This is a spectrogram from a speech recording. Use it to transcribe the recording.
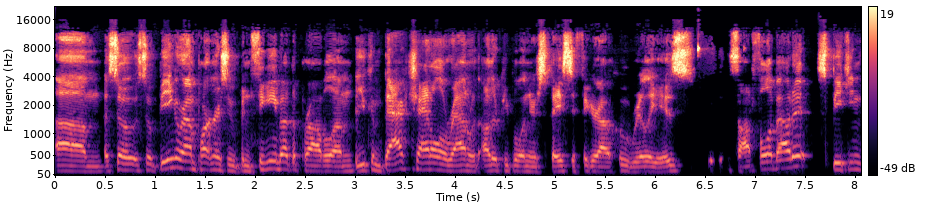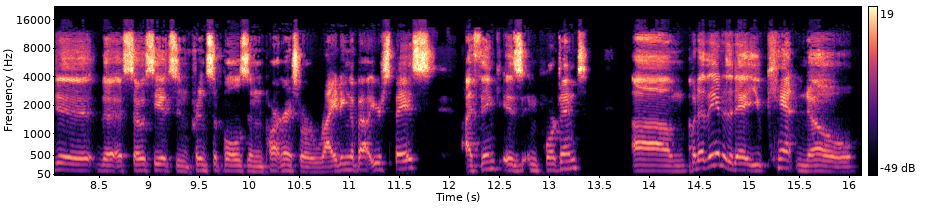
Um, so so being around partners who've been thinking about the problem, you can back channel around with other people in your space to figure out who really is thoughtful about it. Speaking to the associates and principals and partners who are writing about your space, I think is important. Um, but at the end of the day, you can't know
